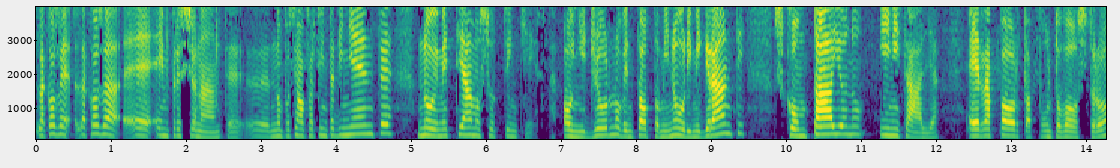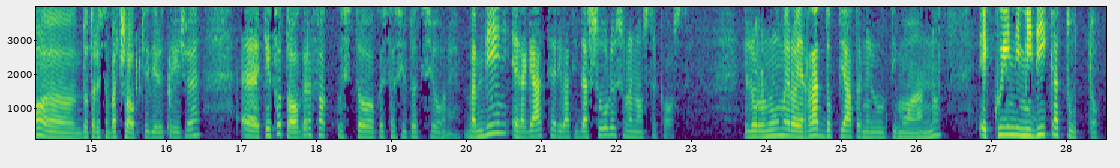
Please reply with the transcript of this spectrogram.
la cosa, la cosa è, è impressionante, eh, non possiamo far finta di niente, noi mettiamo sotto inchiesta. Ogni giorno 28 minori migranti scompaiono in Italia. È il rapporto appunto vostro, eh, dottoressa Bacciotti, direttrice, eh, che fotografa questo- questa situazione. Bambini e ragazzi arrivati da solo sulle nostre coste. Il loro numero è raddoppiato nell'ultimo anno e quindi mi dica tutto.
